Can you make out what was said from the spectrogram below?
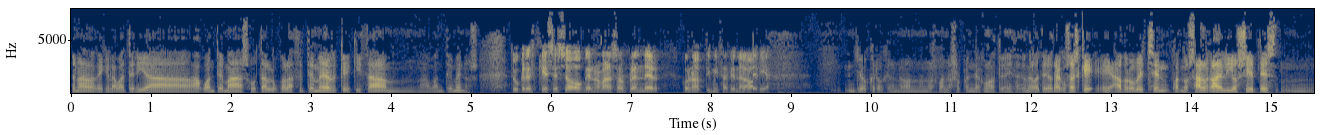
nada de que la batería aguante más o tal, lo cual hace temer que quizá mm, aguante menos. ¿Tú crees que es eso o que nos van a sorprender con una optimización de la batería? Yo creo que no, nos van a sorprender con la optimización de batería. Otra cosa es que eh, aprovechen cuando salga el iOS 7, mm,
